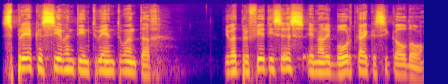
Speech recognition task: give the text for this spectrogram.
Spreuke 17:22. Die wat profeties is en na die bord kyk, is seker al daar.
